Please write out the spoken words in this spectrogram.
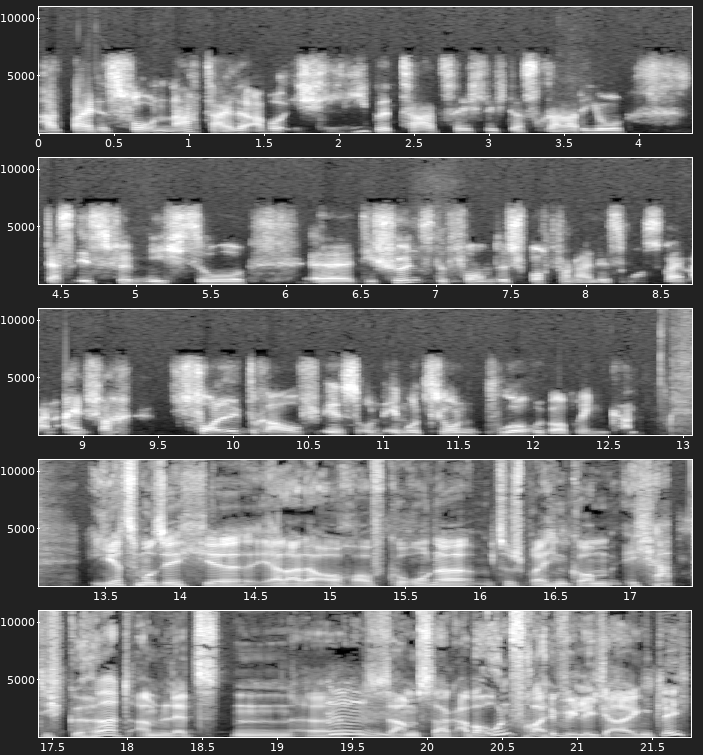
hat beides Vor- und Nachteile, aber ich liebe tatsächlich das Radio. Das ist für mich mich so äh, die schönste Form des Sportjournalismus, weil man einfach voll drauf ist und Emotionen pur rüberbringen kann. Jetzt muss ich äh, ja leider auch auf Corona zu sprechen kommen. Ich habe dich gehört am letzten äh, mm. Samstag, aber unfreiwillig eigentlich,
